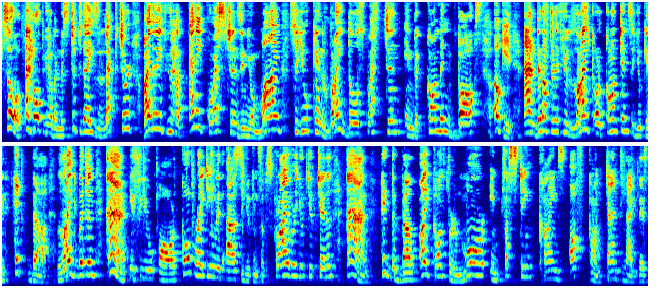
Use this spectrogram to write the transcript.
So I hope you have understood today's lecture. By the way, if you have any questions in your mind, so you can write those questions in the comment box. Okay, and then after if you like our content, so you can hit the like button. And if you are cooperating with us, you can subscribe our YouTube channel and hit the bell icon for more interesting kinds of content like this.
